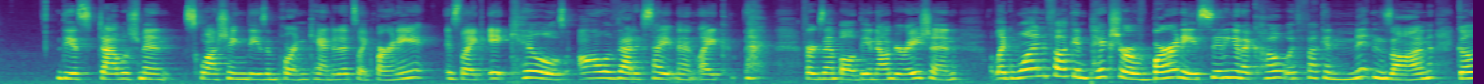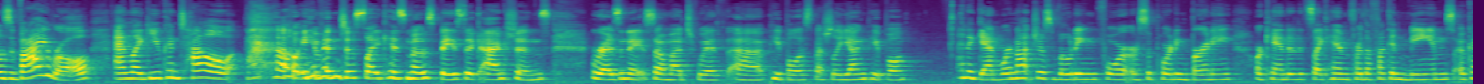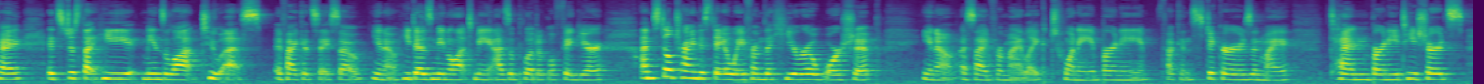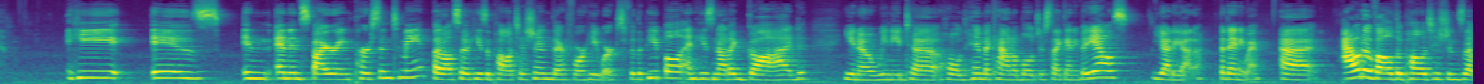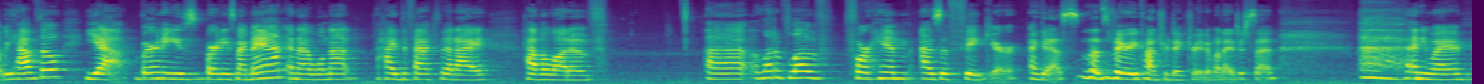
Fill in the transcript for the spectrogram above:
the establishment squashing these important candidates like Bernie is like it kills all of that excitement. Like, for example, the inauguration, like one fucking picture of Bernie sitting in a coat with fucking mittens on goes viral. And like you can tell how even just like his most basic actions resonate so much with uh, people, especially young people. And again, we're not just voting for or supporting Bernie or candidates like him for the fucking memes, okay? It's just that he means a lot to us, if I could say so. You know, he does mean a lot to me as a political figure. I'm still trying to stay away from the hero worship, you know, aside from my like 20 Bernie fucking stickers and my 10 Bernie t shirts. He is in, an inspiring person to me, but also he's a politician, therefore he works for the people, and he's not a god you know, we need to hold him accountable just like anybody else, yada yada. But anyway, uh, out of all the politicians that we have though, yeah, Bernie's Bernie's my man, and I will not hide the fact that I have a lot of uh, a lot of love for him as a figure, I guess. That's very contradictory to what I just said. anyway.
